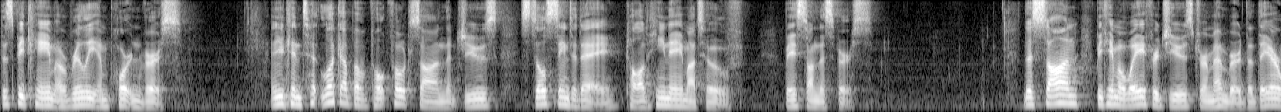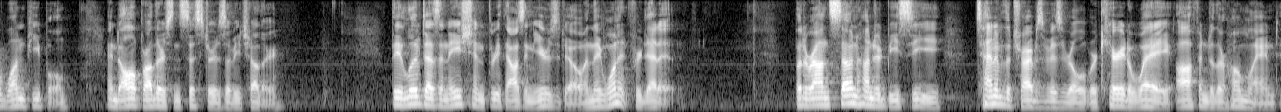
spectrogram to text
this became a really important verse. And you can t- look up a folk song that Jews still sing today called Hine Matov, based on this verse. This song became a way for Jews to remember that they are one people and all brothers and sisters of each other. They lived as a nation 3,000 years ago, and they wouldn't forget it. But around 700 BC, Ten of the tribes of Israel were carried away off into their homeland,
